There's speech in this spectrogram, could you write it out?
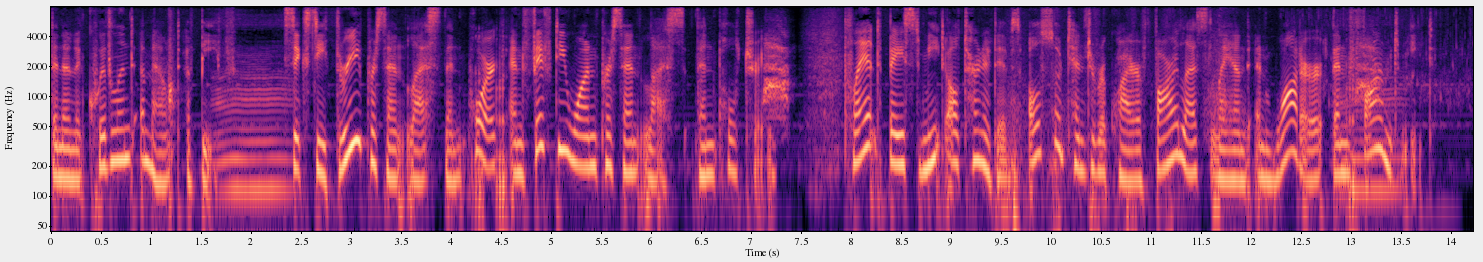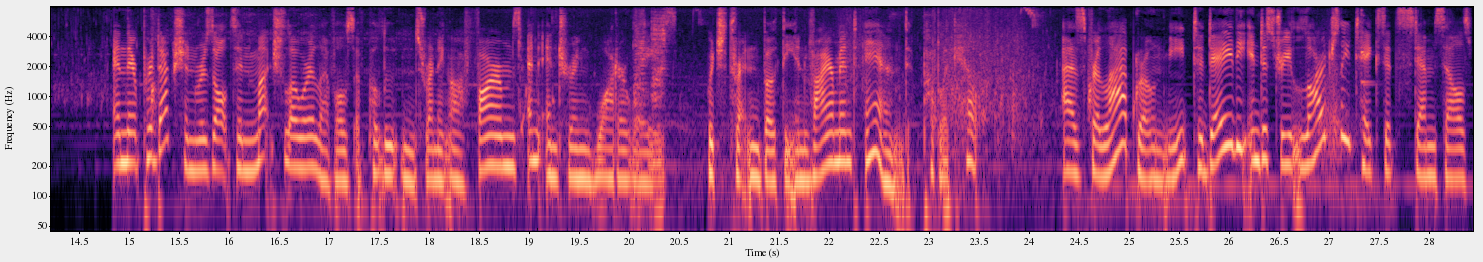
than an equivalent amount of beef, 63% less than pork, and 51% less than poultry. Plant based meat alternatives also tend to require far less land and water than farmed meat. And their production results in much lower levels of pollutants running off farms and entering waterways, which threaten both the environment and public health. As for lab grown meat, today the industry largely takes its stem cells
